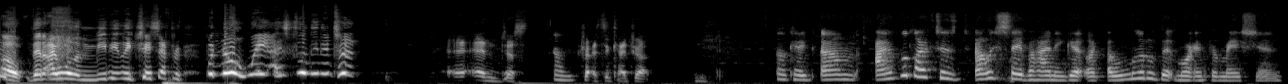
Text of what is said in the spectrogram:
Oh, then I will immediately chase after. But no, wait, I still needed to. A- And just Um, tries to catch up. okay. Um, I would like to at least stay behind and get like a little bit more information.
